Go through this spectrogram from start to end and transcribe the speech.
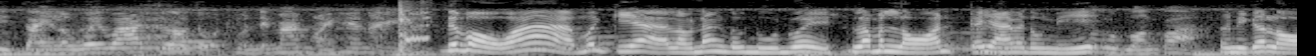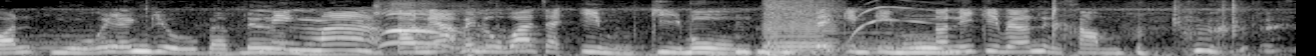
จิตใจเราเว้ยว่าเราจะอดทนได้มากน้อยแค่ไหนจะบอกว่าเมื่อกี้เรานั่งตรงนู้นเว้ยแล้วมันร้อนก็ย้ายมาตรงนี้ สรุปร้อนกว่า ตรงนี้ก็ร้อนหมูก็ยังอยู่แบบเดิมนิ่งมาก ตอนเนี้ยไม่รู้ว่าจะอิ่มกี่โมง ได้กินกี่โมงตอนนี้กินไปแล้วหนึ่งคำ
